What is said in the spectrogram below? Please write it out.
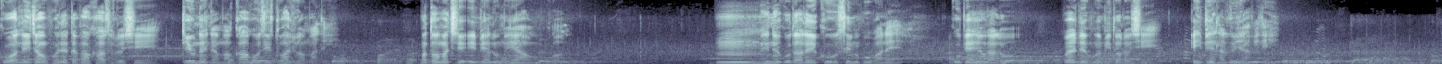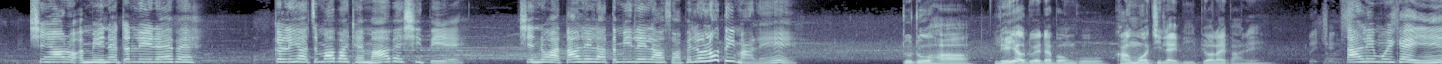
ကိုကလေချောင်းဖွင့်တဲ့တပတ်ခါဆိုလို့ရှိရင်တရုတ်နိုင်ငံမှာကာကိုစီးသွားယူရမှာလေမတော်မချင်းအိမ်ပြန်လို့မရဘူးကွာอืมမင်းနဲ့ကိုသားလေးကိုကိုစိတ်မပူပါနဲ့ကိုပြန်ရောက်လာလို့ဝယ်တင်းဝင်ပြီးတော့လို့ရှိရင်အိမ်ပြန်လာလို့ရပြီလေ။ရှင်ကတော့အမေနဲ့တလေတည်းပဲ။ကလေးကကျမဘိုက်ထဲမှာပဲရှိသေးတယ်။ရှင်တို့ကတားလေးလားသမီးလေးလားဆိုတာဘယ်လိုလုပ်သိမှာလဲ တူတူဟာလေးယောက်တွဲတဲ့ပုံကိုခေါင်းမော်ကြည့်လိုက်ပြီးပြောလိုက်ပါတယ်။တားလေးမွေးခဲ့ရင်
